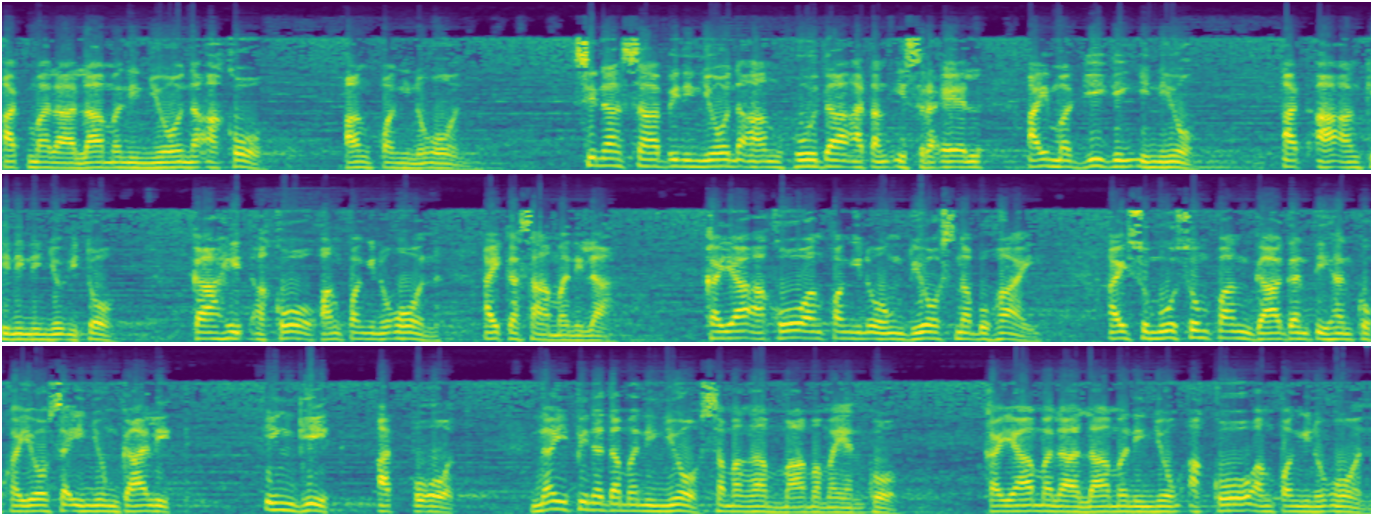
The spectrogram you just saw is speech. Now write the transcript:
at malalaman ninyo na ako ang Panginoon. Sinasabi ninyo na ang Huda at ang Israel ay magiging inyo, at aangkinin ninyo ito kahit ako, ang Panginoon, ay kasama nila. Kaya ako, ang Panginoong Diyos na buhay, ay sumusumpang gagantihan ko kayo sa inyong galit, inggit at puot, na ipinadama ninyo sa mga mamamayan ko. Kaya malalaman ninyong ako ang Panginoon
